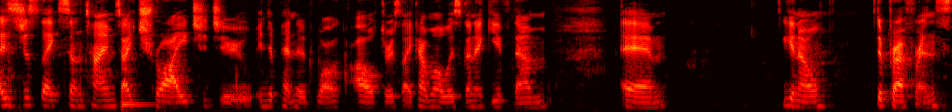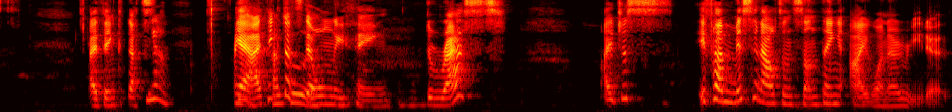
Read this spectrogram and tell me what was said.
It's just like sometimes I try to do independent authors like I'm always going to give them um you know the preference. I think that's Yeah. Yeah, I think that's the only thing. The rest, I just if I'm missing out on something, I want to read it.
